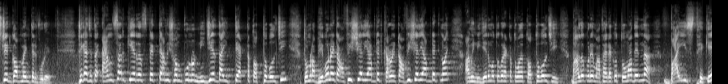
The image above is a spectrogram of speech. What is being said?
স্টেট গভর্নমেন্টের পুরে ঠিক আছে, তো অ্যান্সার কি এর রেসপেক্টে আমি সম্পূর্ণ নিজের দায়িত্বে একটা তথ্য বলছি। তোমরা ভেবো না, এটা অফিসিয়ালি আপডেট কারণ এটা অফিসিয়ালি আপডেট নয়। আমি নিজের মতো করে একটা তোমাদের তথ্য বলছি। ভালো করে মাথায় রাখো, তোমাদের না বাইশ থেকে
